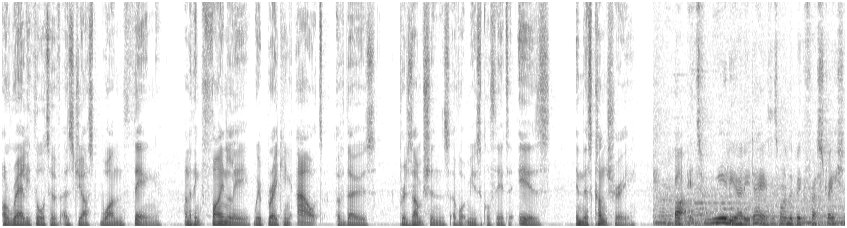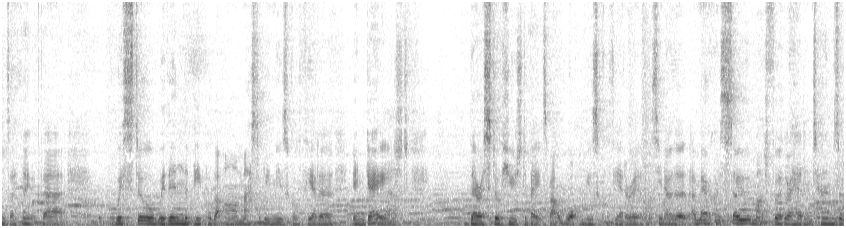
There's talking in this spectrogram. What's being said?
are rarely thought of as just one thing. And I think finally we're breaking out of those presumptions of what musical theatre is in this country but it's really early days. It's one of the big frustrations, I think, that we're still within the people that are massively musical theatre engaged. There are still huge debates about what musical theatre is. You know, that America is so much further ahead in terms of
